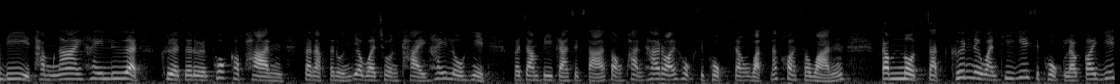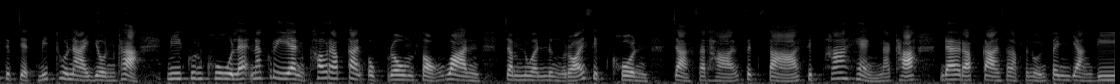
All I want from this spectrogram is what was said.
ำดีทำง่ายให้เลือด เครือเจริญโภคภัณฑ์สนับสนุนเยาวชนไทยให้โลหิต ประจำปีการศึกษา 2566 จังหวัดนครสวรรค์กำหนดจัดขึ้นในวันที่ 26 แล้วก็ 27 มิถุนายนค่ะ มีคุณครูและนักเรียนเข้ารับการอบรม 2 วันจำนวน 110 คน จากสถานศึกษา 15 แห่งนะคะ ได้รับการสนับสนุนเป็นอย่างดี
